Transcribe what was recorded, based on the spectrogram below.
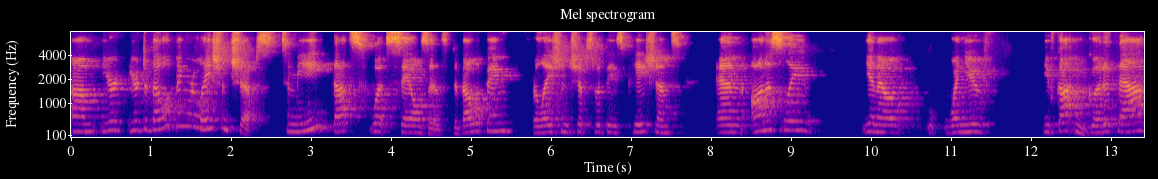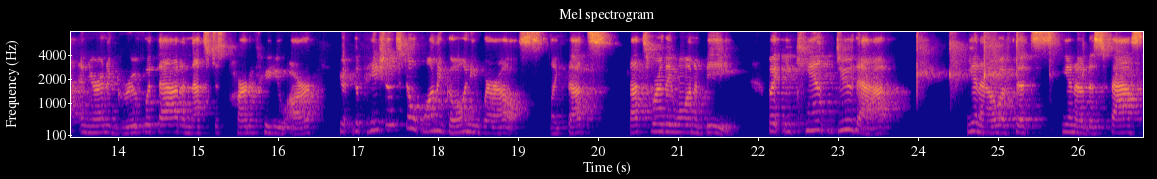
Um, you're you're developing relationships. To me, that's what sales is: developing relationships with these patients. And honestly, you know, when you've you've gotten good at that and you're in a groove with that, and that's just part of who you are, the patients don't want to go anywhere else. Like that's that's where they want to be. But you can't do that, you know, if it's you know this fast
